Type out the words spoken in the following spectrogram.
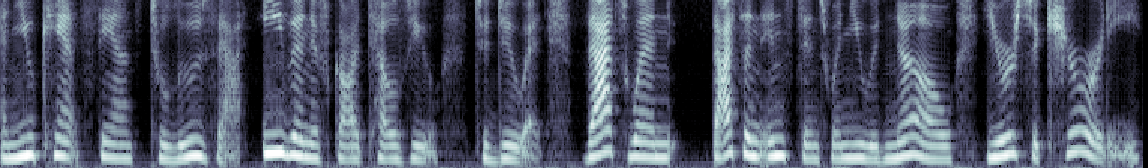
And you can't stand to lose that, even if God tells you to do it. That's when, that's an instance when you would know your security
